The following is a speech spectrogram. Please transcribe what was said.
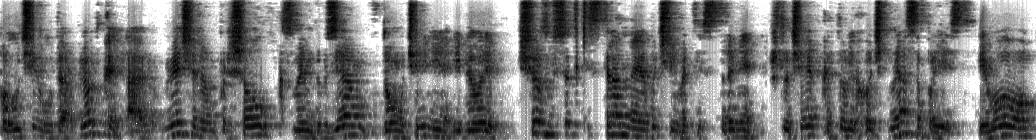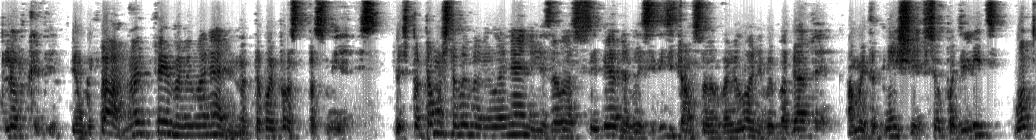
получил удар плеткой, а вечером пришел к своим друзьям в дом учения и говорит, что за все-таки странные обычаи в этой стране, что человек, который хочет мясо поесть, его плеткой бьют. И он говорит, а, ну это ты вавилонянин, над тобой просто посмеялись. То есть потому что вы вавилоняне, из-за вас все беды, вы сидите там в своем Вавилоне, вы богатые, а мы тут нищие, все поделить. Вот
